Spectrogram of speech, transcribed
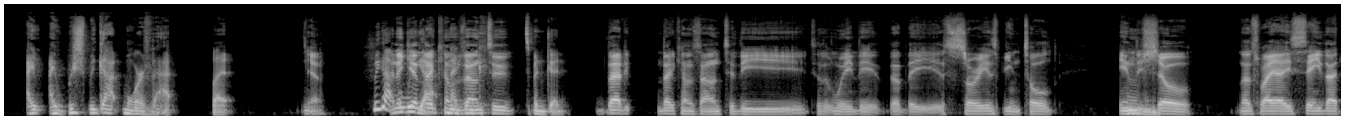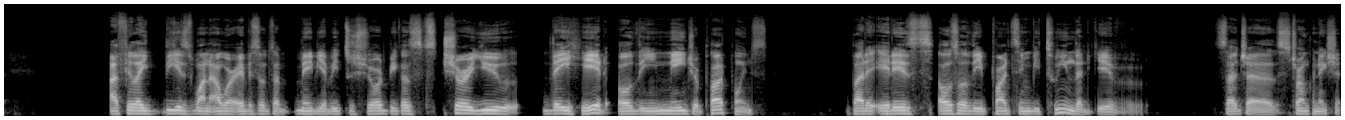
I I wish we got more of that, but yeah, we got. And again, that comes down to it's been good. That that comes down to the to the way the that the story is being told in mm-hmm. the show. That's why I say that I feel like these one hour episodes are maybe a bit too short because sure you they hit all the major plot points, but it is also the parts in between that give such a strong connection,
